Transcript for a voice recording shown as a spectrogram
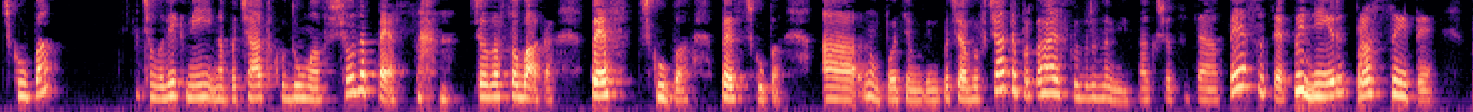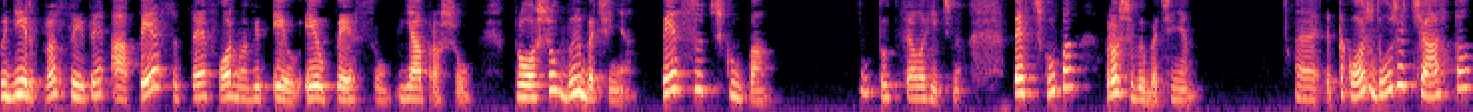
чкупа. Чоловік мій на початку думав, що за пес, що за собака. Пес чкупа, пес чкупа. А ну, потім він почав вивчати португальську, зрозумів, так, що це за песу, це педір, просити. Педір просити, а песу це форма від eu, eu песу, я прошу. Прошу вибачення. Песу чкупа. Ну, Тут все логічно. Пес чкупа, прошу вибачення. Е, Також дуже часто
